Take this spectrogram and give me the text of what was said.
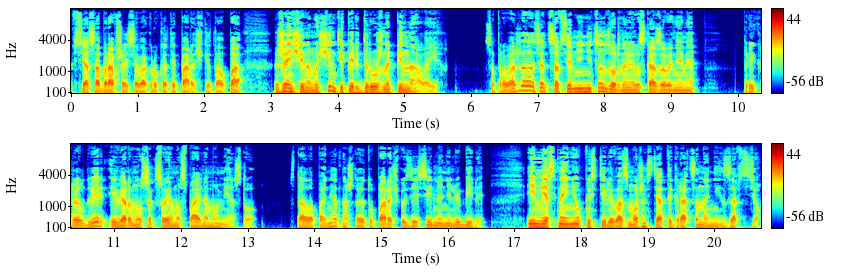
Вся собравшаяся вокруг этой парочки толпа — женщин и мужчин теперь дружно пинала их. Сопровождалось это совсем не нецензурными высказываниями. Прикрыл дверь и вернулся к своему спальному месту. Стало понятно, что эту парочку здесь сильно не любили, и местные не упустили возможности отыграться на них за все.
